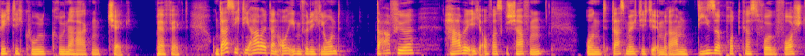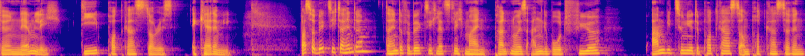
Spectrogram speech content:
richtig cool, grüner Haken, check, perfekt. Und dass sich die Arbeit dann auch eben für dich lohnt, dafür habe ich auch was geschaffen. Und das möchte ich dir im Rahmen dieser Podcast-Folge vorstellen, nämlich die Podcast Stories Academy. Was verbirgt sich dahinter? Dahinter verbirgt sich letztlich mein brandneues Angebot für ambitionierte Podcaster und Podcasterinnen,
